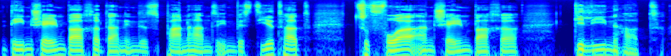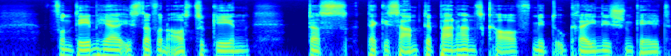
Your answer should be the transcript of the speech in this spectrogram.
den Schellenbacher dann in das Panhans investiert hat, zuvor an Schellenbacher geliehen hat. Von dem her ist davon auszugehen, dass der gesamte Panhans-Kauf mit ukrainischem Geld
